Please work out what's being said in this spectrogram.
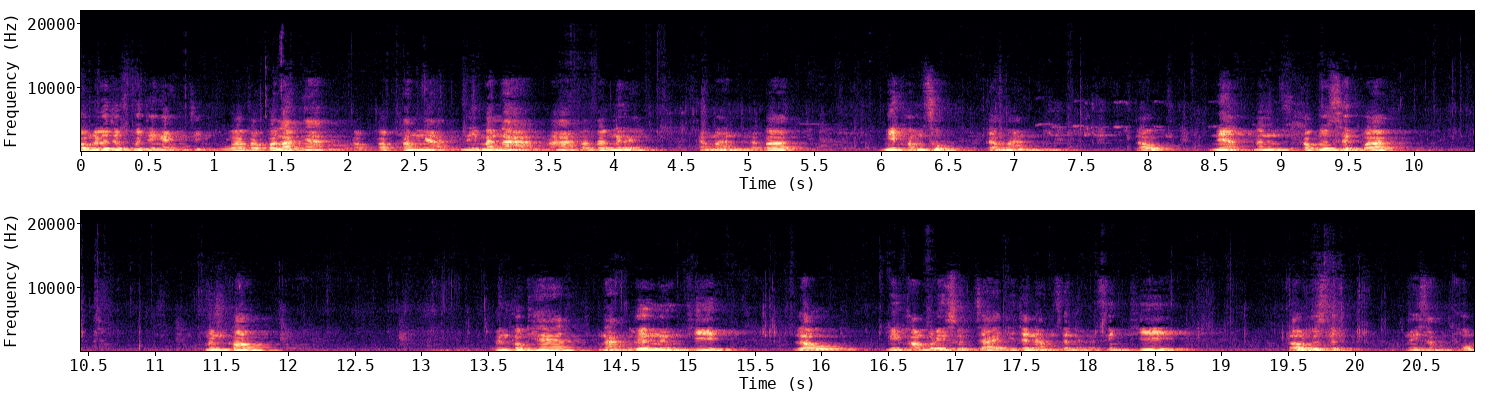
็ไม่รู้จะพูดยังไงจริงๆเพราะว่าก็ก็รักงานก็ก็ทำงานนี้มานานมากแล้วก็เหนื่อยกับมัน แล้วก็มีความสุขกับมัน แล้วเนี่ยมันก็รู้สึกว่า มันก็ มันก็แค่หนังเรื่องหนึ่งที่เรามีความบริสุทธิ์ใจที่จะนำเสนอสิ่งที่เรารู้สึกในสังคม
